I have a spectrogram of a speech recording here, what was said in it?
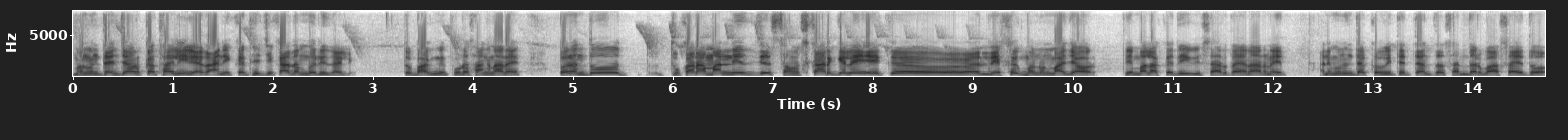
म्हणून त्यांच्यावर कथा लिहिल्यात आणि कथेची कादंबरी झाली. तो भाग मी पुढं सांगणार आहे. परंतु तुकारामांनी जे संस्कार केले एक लेखक म्हणून माझ्यावर ते मला कधी विसरता येणार नाहीत. आणि म्हणून त्या कवितेत त्यांचा संदर्भ असा येतो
